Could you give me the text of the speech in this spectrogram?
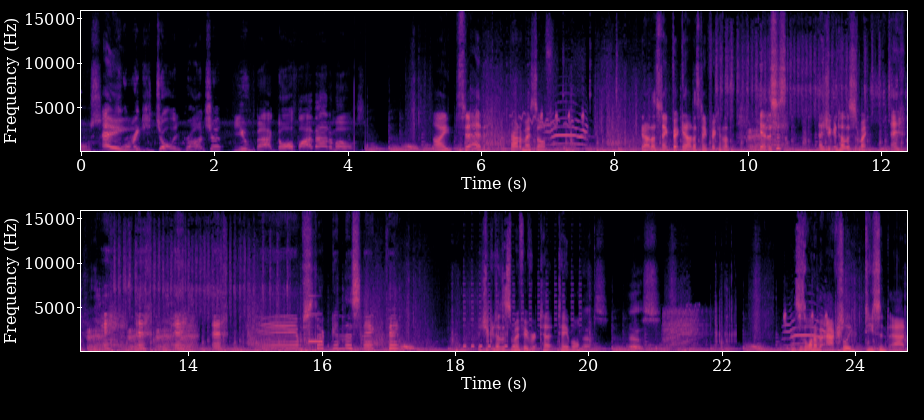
Animals. Hey! Crikey, Jolly Rancher, you've bagged all five animals. I did. I'm proud of myself. Get out of the snake pit, get out of the snake pit, get out of the... Yeah, this is... As you can tell, this is my... Eh, eh, eh, eh, eh, eh, I'm stuck in the snake pit. As you can tell, this is my favorite ta table. Yes. Yes. This is one I'm actually decent at.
